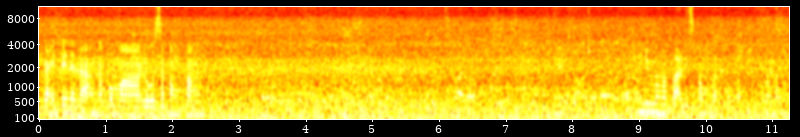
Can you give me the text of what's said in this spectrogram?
Nagaintay na lang na pumalo sa pangpang. Yun yung mga paalis pang barko. Mamaya.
